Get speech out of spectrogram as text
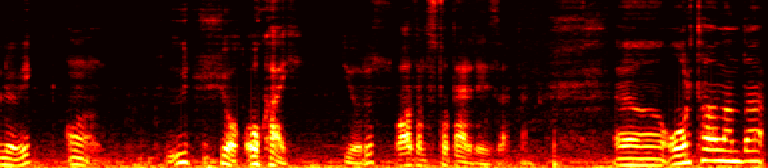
Lövik, 3 yok. Okay diyoruz. O adam stoperdeyiz zaten. Ee, orta alanda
